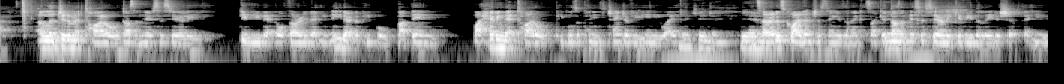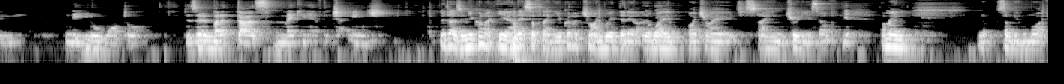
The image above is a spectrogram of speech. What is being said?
a legitimate title doesn't necessarily give you that authority that you need over people, but then by having that title, people's opinions change of you anyway. yeah, can do. Yeah. And so it is quite interesting, isn't it? Because like it Yeah. doesn't necessarily give you the leadership that you need or want or deserve, Mm. but it does make you have to change. It does, and you're gonna yeah, and that's the thing. You've got to try and work that out in a way by trying to staying true to yourself. Yeah. I mean, some people might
